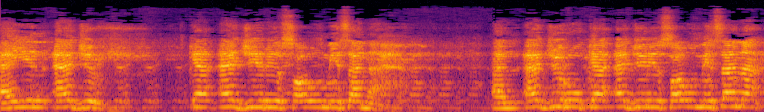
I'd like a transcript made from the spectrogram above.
أي الأجر كأجر صوم سنة. الأجر كأجر صوم سنة.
